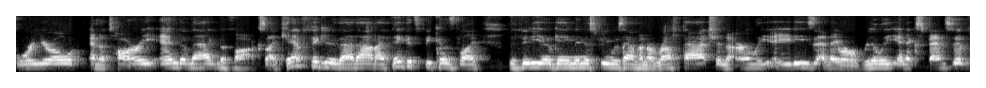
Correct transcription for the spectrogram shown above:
four-year-old, an Atari, and a Magnavox. I can't figure that out. I think it's because like the video game industry was having a rough patch in the early '80s, and they were really inexpensive,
